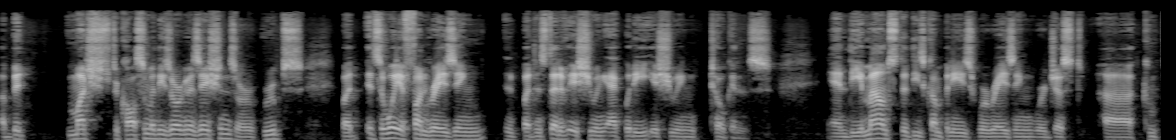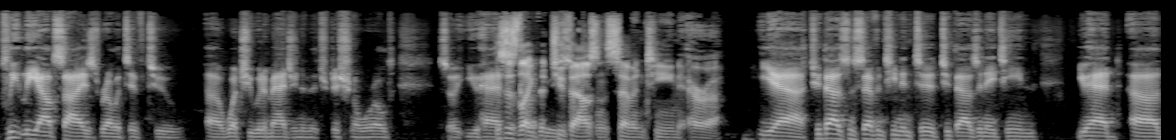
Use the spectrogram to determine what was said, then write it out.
a bit much to call some of these organizations or groups, but it's a way of fundraising. But instead of issuing equity, issuing tokens and the amounts that these companies were raising were just uh, completely outsized relative to uh, what you would imagine in the traditional world. So you had this is like the 2017 era. Yeah, 2017 into 2018, you had uh,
